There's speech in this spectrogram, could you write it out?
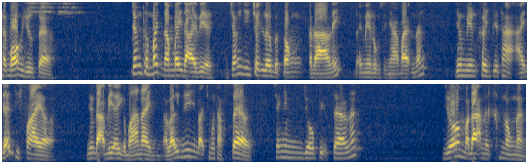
table view cell អញ្ចឹងធ្វើម៉េចដើម្បីដាក់ឲ្យវាអញ្ចឹងយើងចុចលើប៊ូតុងកដាលនេះដែលមានរូបសញ្ញាបែបហ្នឹងយើងមានឃើញពាក្យថា identifier យើងដាក់វាអីក៏បានដែរឥឡូវនេះខ្ញុំដាក់ឈ្មោះថា cell អញ្ចឹងខ្ញុំយកពាក្យ cell ហ្នឹងយកមកដាក់នៅក្នុងហ្នឹង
